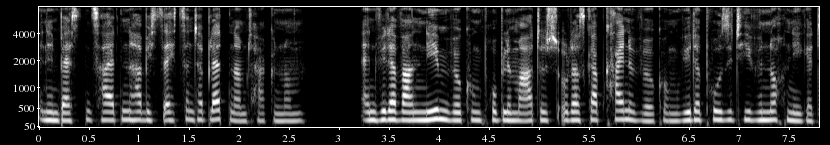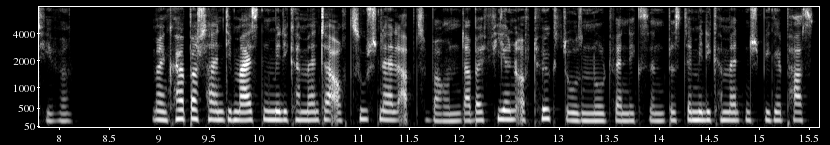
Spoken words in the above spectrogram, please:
In den besten Zeiten habe ich 16 Tabletten am Tag genommen. Entweder waren Nebenwirkungen problematisch oder es gab keine Wirkung, weder positive noch negative. Mein Körper scheint die meisten Medikamente auch zu schnell abzubauen, da bei vielen oft Höchstdosen notwendig sind, bis der Medikamentenspiegel passt.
